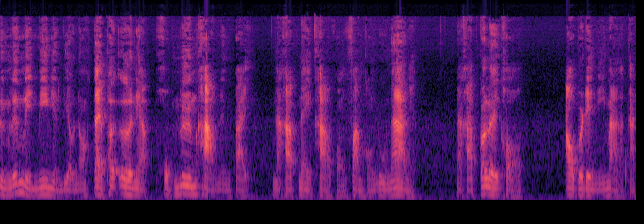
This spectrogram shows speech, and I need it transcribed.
ถึงเรื่องเหรียญมีมอย่างเดียวเนาะแต่เพอเออเนี่ยผมลืมข่าวหนึ่งไปนะครับ ในข่าวของฝั่งของลูน่าเนี่ย นะครับ ก็เลยขอเอาประเด็นนี้มาละกัน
